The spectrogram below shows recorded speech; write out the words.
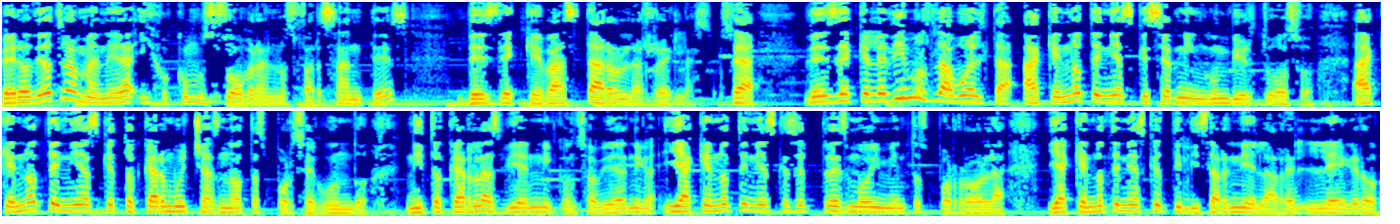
Pero de otra manera, hijo, cómo sobran los farsantes desde que bastaron las reglas. O sea, desde que le dimos la vuelta a que no tenías que ser ningún virtuoso, a que no tenías que tocar muchas notas por segundo, ni tocarlas bien, ni con suavidad, ni, y a que no tenías que hacer tres movimientos por rola, y a que no tenías que utilizar ni el arreglo,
